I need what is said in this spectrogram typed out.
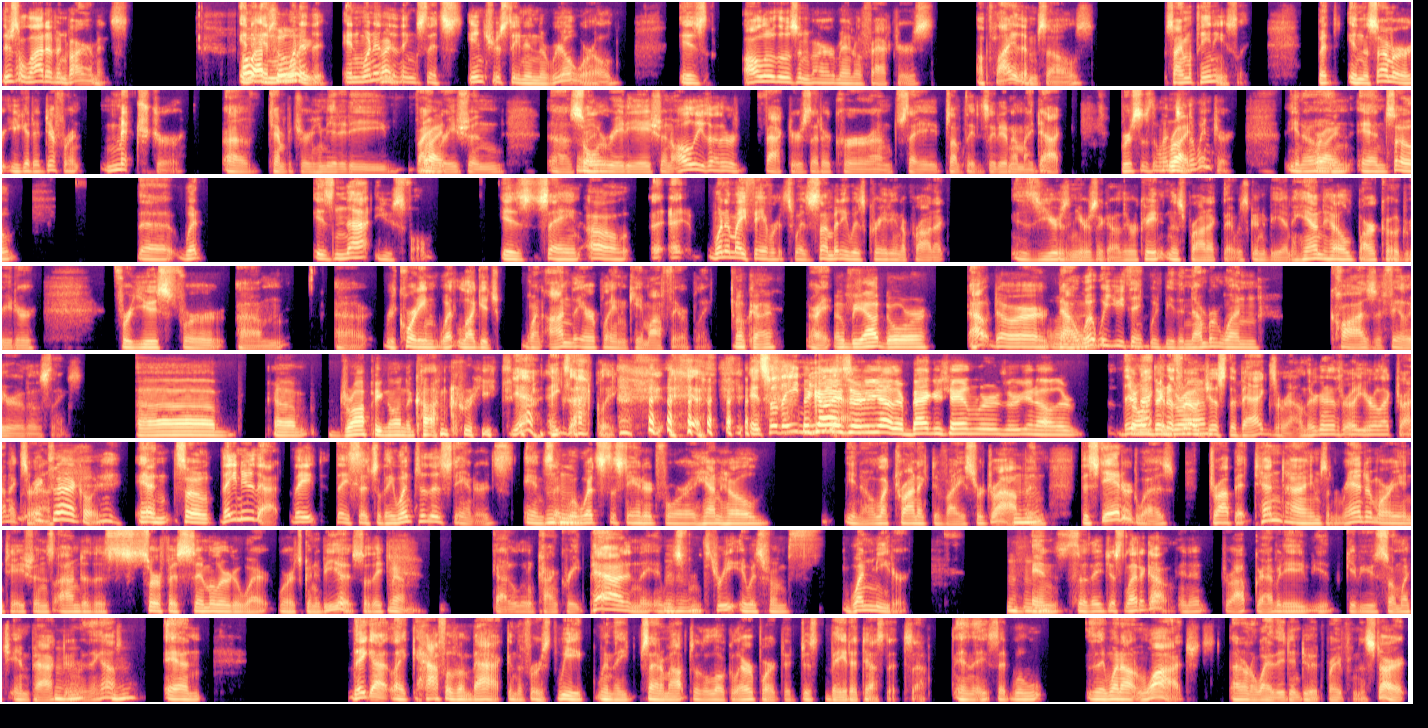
there's a lot of environments Oh, and one of absolutely. the and one of the things that's interesting in the real world is all of those environmental factors apply themselves simultaneously but in the summer you get a different mixture of temperature humidity Right. vibration uh, solar radiation all these other factors that occur on say something sitting on my deck versus the ones in the winter you know Right. and and so the what is not useful is saying oh uh, one of my favorites was somebody was creating a product is years and years ago. They were creating this product that was going to be a handheld barcode reader for use for um, uh, recording what luggage went on the airplane and came off the airplane. Okay. All right. It'll be outdoor. Outdoor. now, Uh, what would you think would be the number one cause of failure of those things? Um, um, dropping on the concrete. Yeah, exactly. and so they the guys that. are yeah, they're baggage handlers or you know they're they're not going to throw around. just the bags around. They're going to throw your electronics around. exactly. And so they knew that. They they said so they went to the standards and said, Mhm. well, what's the standard for a handheld, you know, electronic device or drop? Mhm. And the standard was drop it 10 times in random orientations onto the surface similar to where, where it's going to be used. So they Yeah. got a little concrete pad and they, it was Mhm. from three, it was from th- one meter. Mhm. And so they just let it go and it dropped gravity, give you so much impact and everything else. Mhm. And they got like half of them back in the first week when they sent them out to the local airport to just beta test it. So, and they said, well, they went out and watched. I don't know why they didn't do it right from the start.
